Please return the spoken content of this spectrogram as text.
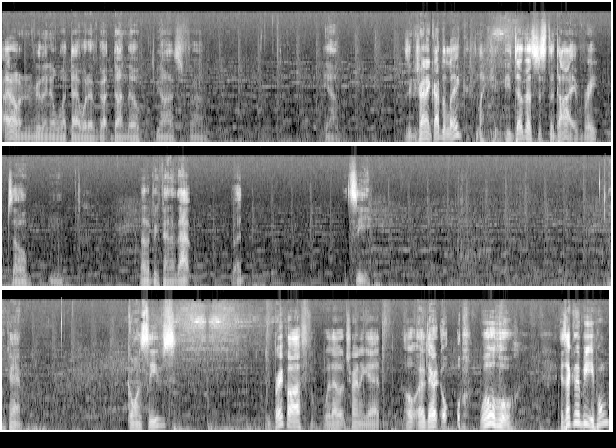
I don't really know what that would have got done though. To be honest, from yeah, is he trying to grab the leg? Like he does that's just a dive, right? So mm, not a big fan of that, but let's see. Okay, going sleeves. You break off without trying to get. Oh, uh, there. Oh, oh, whoa! Is that gonna be Ippon?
